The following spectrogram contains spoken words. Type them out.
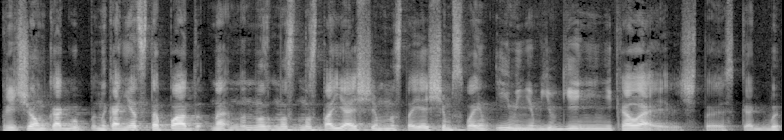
причем как бы наконец-то под на, на, на, настоящим, настоящим своим именем Евгений Николаевич. То есть как бы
